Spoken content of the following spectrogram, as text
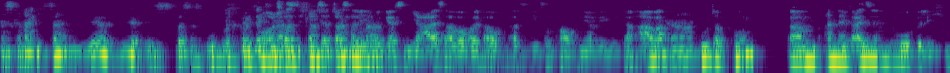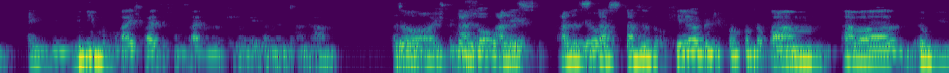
es kann eigentlich sein, wie er, wie er ist. Was hast du? Du hast bei 26 oh, das, das, das hatte ich vergessen. Ja, ist aber heute auch, also die verbrauchen ja weniger. Aber, ja. guter Punkt. Ähm, an der Reiseenduro will ich eigentlich eine Minimumreichweite von 300 Kilometern dem Tank haben. Also ja, ich finde, das ist auch okay. alles, alles ja. das, das ist okay. Da bin ich vollkommen dabei. Ähm, aber irgendwie,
